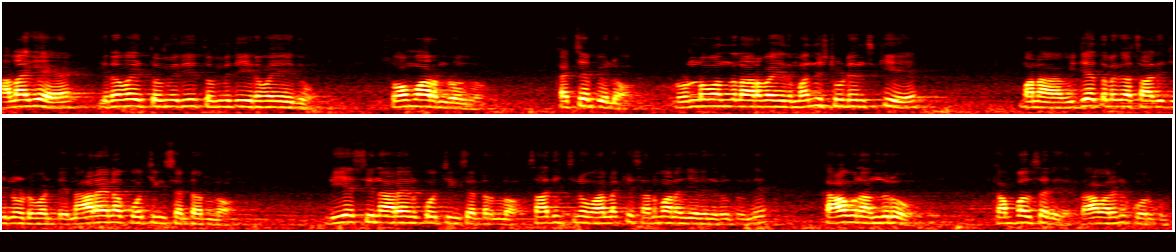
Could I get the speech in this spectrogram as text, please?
అలాగే ఇరవై తొమ్మిది తొమ్మిది ఇరవై ఐదు సోమవారం రోజు కచ్చెపిలో రెండు వందల అరవై ఐదు మంది స్టూడెంట్స్కి మన విజేతలుగా సాధించినటువంటి నారాయణ కోచింగ్ సెంటర్లో డిఎస్సి నారాయణ కోచింగ్ సెంటర్లో సాధించిన వాళ్ళకి సన్మానం చేయడం జరుగుతుంది. కావున అందరూ కంపల్సరీ రావాలని కోరుకుంటున్నాను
